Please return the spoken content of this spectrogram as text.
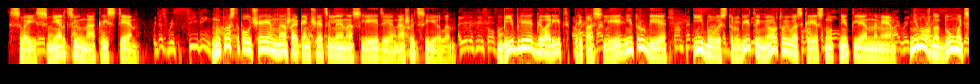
своей смертью на кресте. Мы просто получаем наше окончательное наследие, наше тело. Библия говорит при последней трубе, «Ибо вострубит, и мертвые воскреснут нетленными». Не нужно думать,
